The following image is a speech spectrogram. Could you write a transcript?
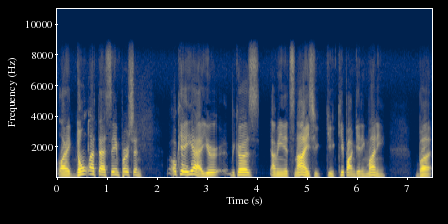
Like don't let that same person okay yeah you're because i mean it's nice you, you keep on getting money but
